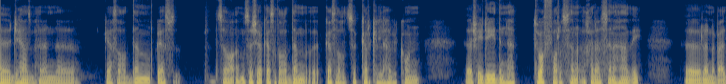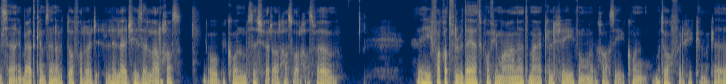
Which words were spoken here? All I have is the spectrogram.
جهاز مثلا قياس ضغط الدم قياس سواء مستشعر قياس ضغط الدم قياس ضغط السكر كلها بيكون شيء جيد إنها توفر السنة خلال السنة هذه. لأن بعد سنة بعد كم سنة بتوفر للأجهزة الأرخص وبيكون المستشعر أرخص وأرخص. ف هي فقط في البدايات تكون في معاناة مع كل شيء ثم خلاص يكون متوفر في كل مكان.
